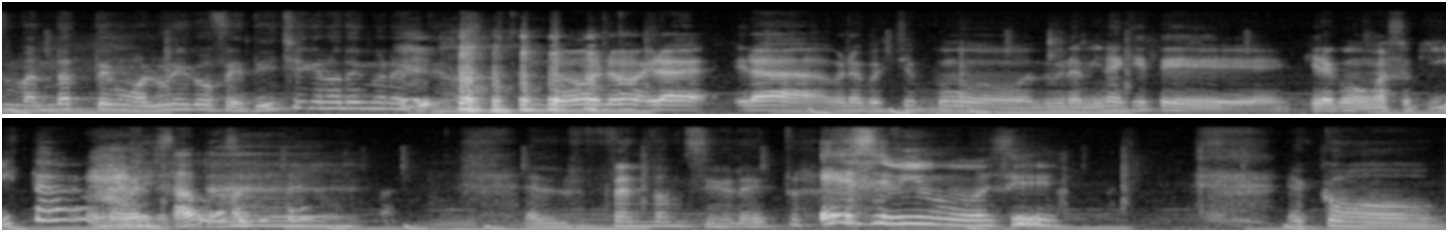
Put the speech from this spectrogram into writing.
mandaste como el único fetiche que no tengo en Steam. No, no, era, era una cuestión como de una mina que te. que era como masoquista, una vez sábado. Ah, El Fandom Simulator. Ese mismo, sí. Es como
